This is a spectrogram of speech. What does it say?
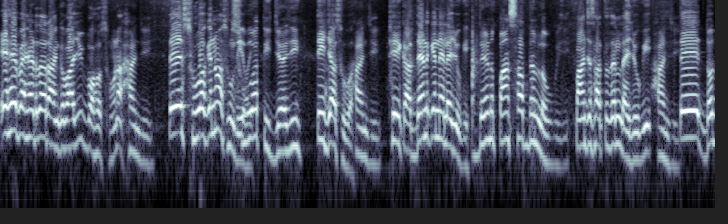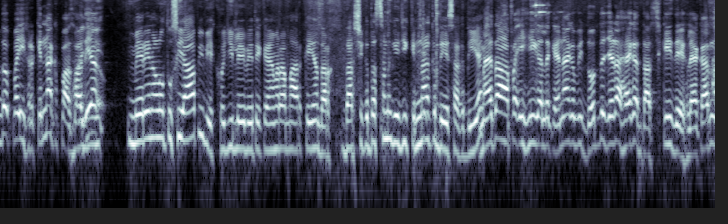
ਇਹ ਵਹਿੜ ਦਾ ਰੰਗਬਾਜ਼ ਵੀ ਬਹੁਤ ਸੋਹਣਾ। ਹਾਂਜੀ। ਤੇ ਸੂਆ ਕਿੰਨਵਾ ਸੂੰਦੀ ਹੈ ਸੂਆ ਤੀਜਾ ਜੀ। ਤੀਜਾ ਸੂਆ। ਹਾਂਜੀ। ਠੀਕ ਆ ਦਿਨ ਕਿੰਨੇ ਲੈ ਜੂਗੀ? ਦਿਨ 5-7 ਦਿਨ ਲਊਗੀ ਜੀ। 5-7 ਦਿਨ ਲੈ ਜੂਗੀ। ਹਾਂਜੀ। ਤੇ ਦੁੱਧ ਪਈ ਫਿਰ ਕਿੰਨਾ ਕੁ ਪਾ ਸਕਦੀ ਆ? ਮੇਰੇ ਨਾਲੋਂ ਤੁਸੀਂ ਆਪ ਹੀ ਵੇਖੋ ਜੀ ਲੇਵੇ ਤੇ ਕੈਮਰਾ ਮਾਰ ਕੇ ਜਾਂ ਦਰ- ਦਰਸ਼ਕ ਦੱਸਣਗੇ ਜੀ ਕਿੰਨਾ ਕੁ ਦੇ ਸਕਦੀ ਹੈ। ਮੈਂ ਤਾਂ ਆਪ ਇਹੀ ਗੱਲ ਕਹਿਣਾ ਕਿ ਵੀ ਦੁੱਧ ਜਿਹੜਾ ਹੈਗਾ ਦਰਸ਼ਕ ਹੀ ਦੇਖ ਲਿਆ ਕਰਨ।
